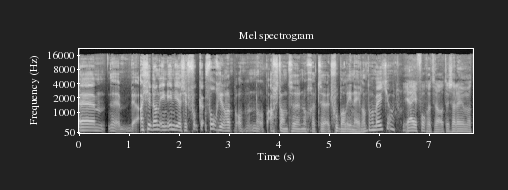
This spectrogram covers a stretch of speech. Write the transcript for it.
um, uh, als je dan in India zit, volg je dan op, op, op afstand nog het, het, voetbal in Nederland nog een beetje? Ja, je volgt het wel. Het is alleen wat,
